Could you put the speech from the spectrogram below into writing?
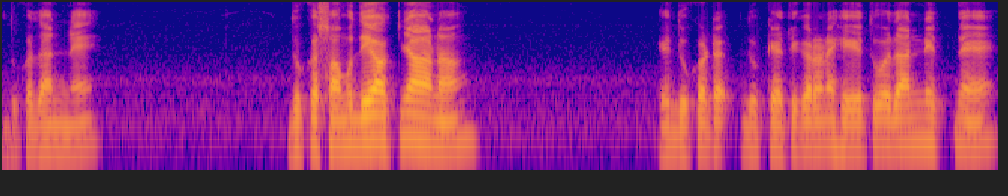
දුක දන්නේ දුක සමුදය අඥානං ඒ දුකට දුක ඇති කරන හේතුව දන්නෙත් නැහැ.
